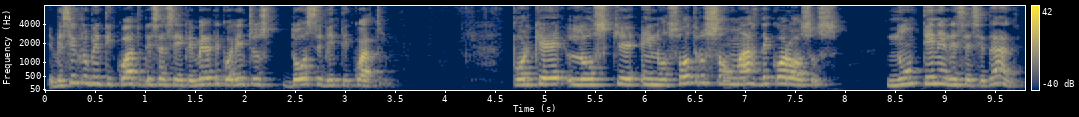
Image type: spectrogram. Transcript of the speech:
El versículo 24 dice así, 1 Corintios 12, 24. Porque los que en nosotros son más decorosos no tienen necesidad,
